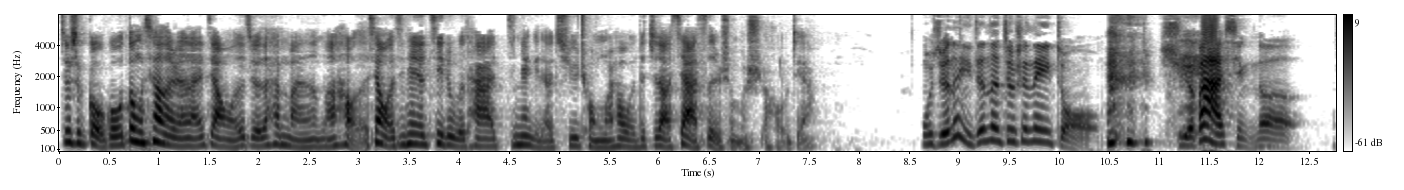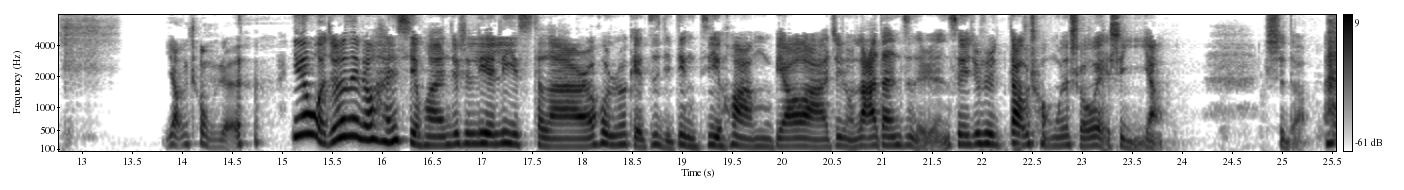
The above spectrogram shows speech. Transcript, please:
就是狗狗动向的人来讲，我就觉得还蛮蛮好的。像我今天就记录了它今天给它驱虫，然后我就知道下次是什么时候这样。我觉得你真的就是那种学霸型的养宠人。因为我就是那种很喜欢就是列 list 啦，然后或者说给自己定计划目标啊这种拉单子的人，所以就是到宠物的时候我也是一样。是的，但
